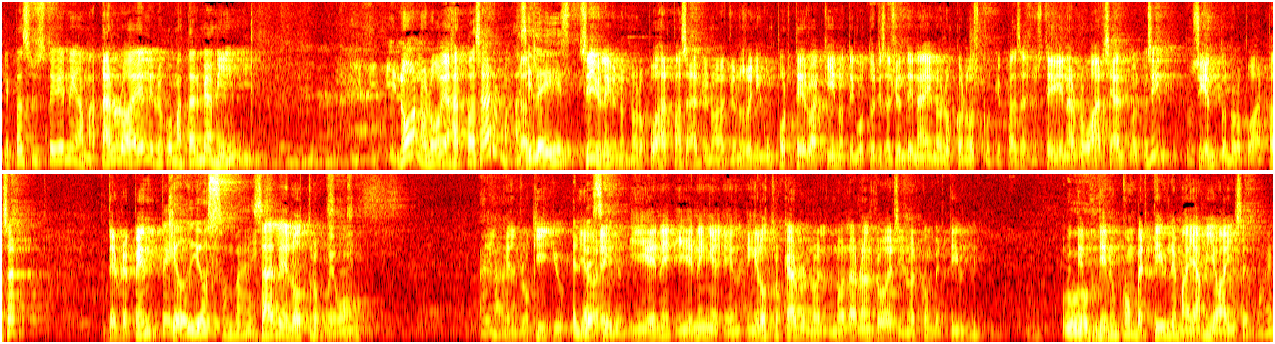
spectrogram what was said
¿Qué pasa si usted viene a matarlo a él y luego matarme a mí? Y, y- y- y no, no lo voy a dejar pasar. man. ¿Así le dijiste? Sí, yo le digo, no, no lo puedo dejar pasar. Yo no, yo no soy ningún portero aquí, no tengo autorización de nadie, no lo conozco. ¿Qué pasa si usted viene a robarse algo, algo así? Lo siento, no lo puedo dejar pasar. De repente Qué odioso, Mae. sale el otro huevón el, Ajá. el roquillo El y, abre- y viene, y viene en, el, en- en el otro carro, no, no la Range Rover, sino el convertible. Tiene, un convertible Miami Vice, mae.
